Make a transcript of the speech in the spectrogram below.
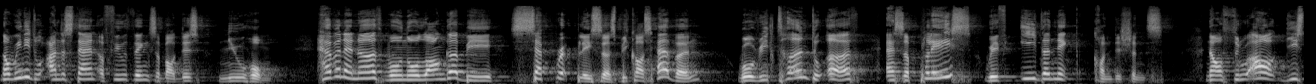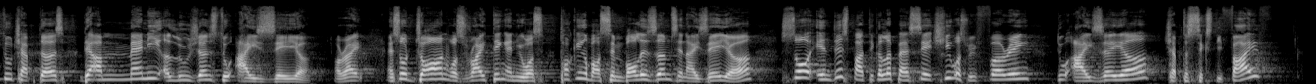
Now we need to understand a few things about this new home. Heaven and earth will no longer be separate places because heaven will return to earth as a place with Edenic conditions. Now, throughout these two chapters, there are many allusions to Isaiah. All right? And so John was writing and he was talking about symbolisms in Isaiah. So in this particular passage, he was referring to Isaiah chapter 65,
